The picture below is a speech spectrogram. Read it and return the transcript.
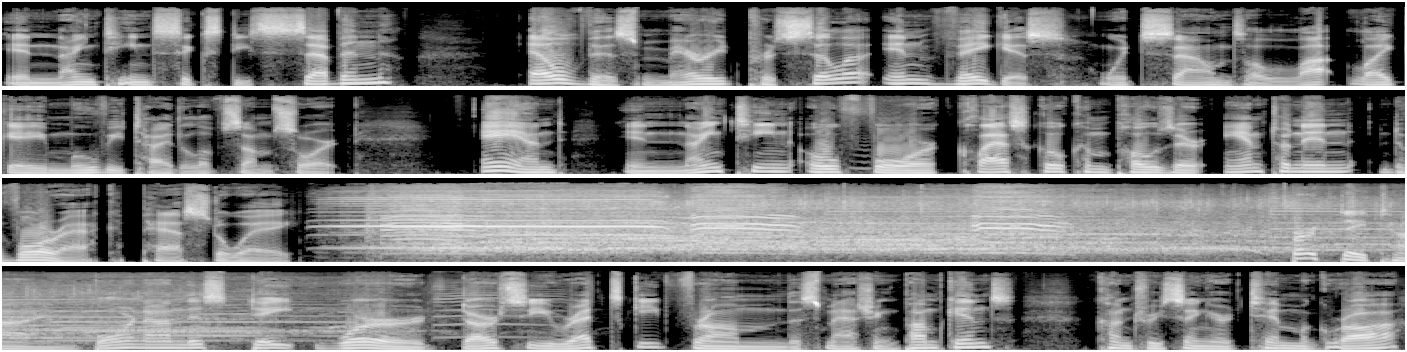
In 1967, Elvis married Priscilla in Vegas, which sounds a lot like a movie title of some sort. And in 1904, classical composer Antonin Dvorak passed away. Birthday time. Born on this date were D'arcy Wretzky from the Smashing Pumpkins, country singer Tim McGraw,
